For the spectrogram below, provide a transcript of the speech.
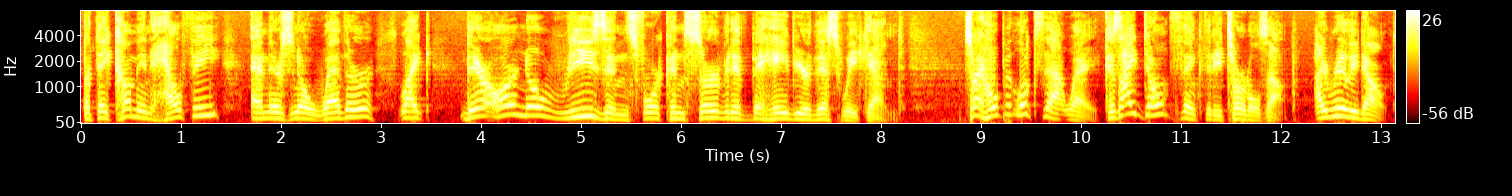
but they come in healthy and there's no weather like there are no reasons for conservative behavior this weekend So I hope it looks that way because I don't think that he turtles up. I really don't.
